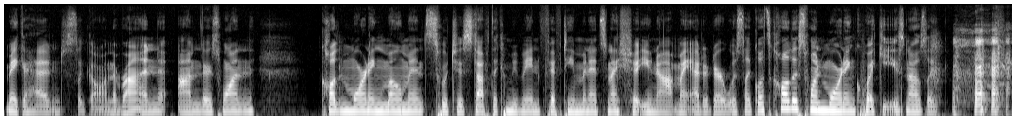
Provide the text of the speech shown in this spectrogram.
make ahead and just like go on the run. Um, there's one called Morning Moments, which is stuff that can be made in 15 minutes. And I shit you not, my editor was like, "Let's call this one Morning Quickies," and I was like,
